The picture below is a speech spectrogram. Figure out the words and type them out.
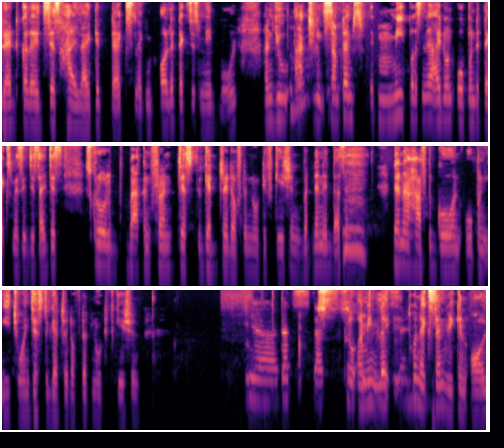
red color; it's just highlighted text. Like all the text is made bold, and you Mm-hmm. actually sometimes it- me personally, I don't open the text messages. I just scroll back and front just to get rid of the notification. But then it doesn't then I have to go and open each one just to get rid of that notification. yeah that's that's So I mean, like insane to an extent, we can all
